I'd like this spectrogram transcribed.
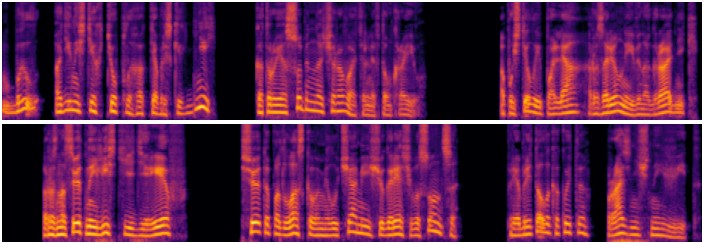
Был один из тех теплых октябрьских дней, которые особенно очаровательны в том краю. Опустелые поля, разоренные виноградники, разноцветные листья дерев — все это под ласковыми лучами еще горячего солнца приобретало какой-то праздничный вид.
